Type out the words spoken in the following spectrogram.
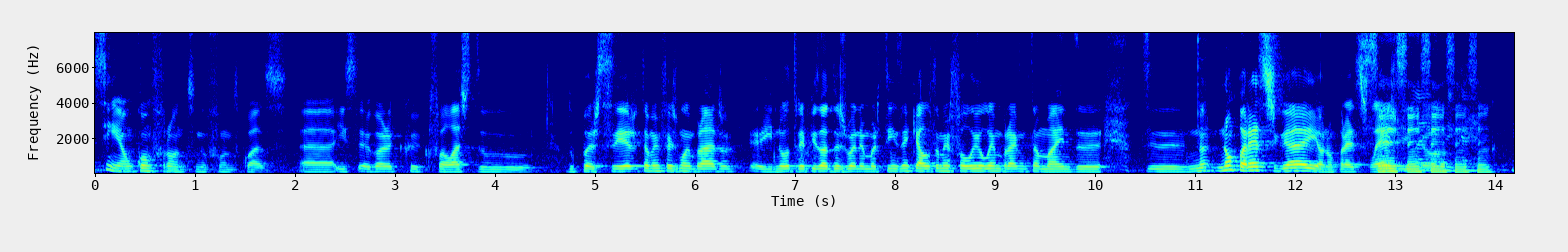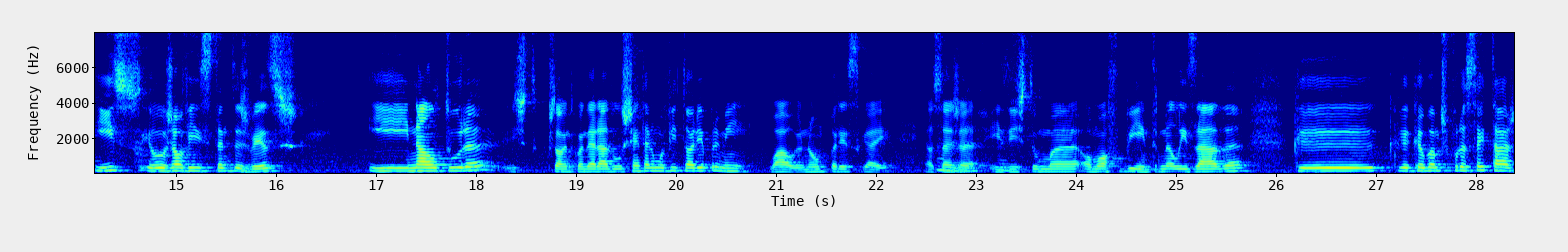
Sim, é um confronto, no fundo, quase. Ah, isso agora que, que falaste do, do parecer, também fez-me lembrar, e no outro episódio da Joana Martins, em que ela também falou, eu lembrei-me também de, de não, não pareces gay ou não pareces Sim, lésbica. sim, ou- sim, sim, sim. E isso, eu já ouvi isso tantas vezes e na altura, isto principalmente quando era adolescente, era uma vitória para mim. Uau, eu não me pareço gay. Ou seja, existe uma homofobia internalizada que, que acabamos por aceitar.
